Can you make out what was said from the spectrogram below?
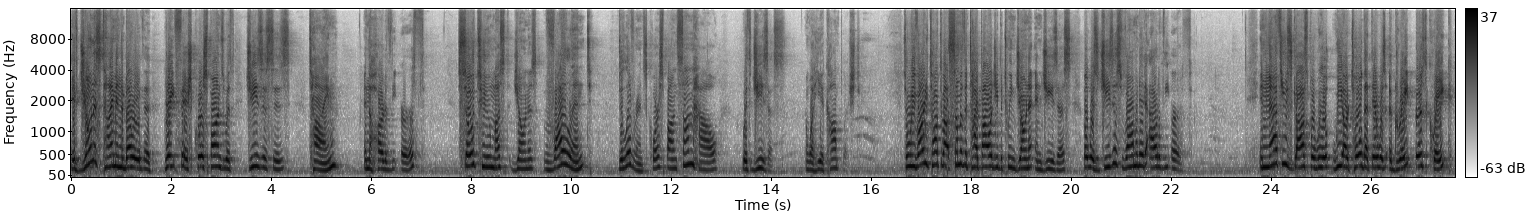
If Jonah's time in the belly of the great fish corresponds with Jesus' time in the heart of the earth, so too must Jonah's violent deliverance correspond somehow with Jesus and what he accomplished. So we've already talked about some of the typology between Jonah and Jesus, but was Jesus vomited out of the earth? In Matthew's gospel, we are told that there was a great earthquake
